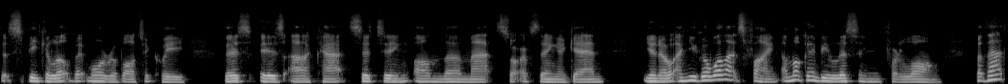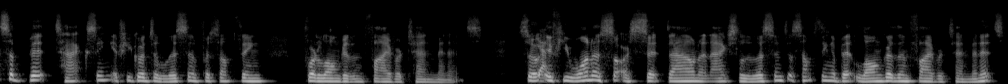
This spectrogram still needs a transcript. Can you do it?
that speak a little bit more robotically this is a cat sitting on the mat sort of thing again you know and you go well that's fine i'm not going to be listening for long but that's a bit taxing if you're going to listen for something for longer than five or 10 minutes. So Yeah. if you want to sort of sit down and actually listen to something a bit longer than five or 10 minutes,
